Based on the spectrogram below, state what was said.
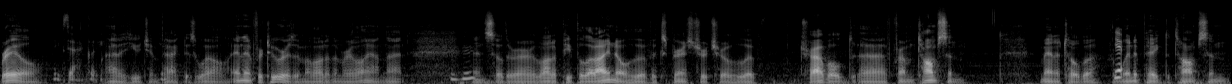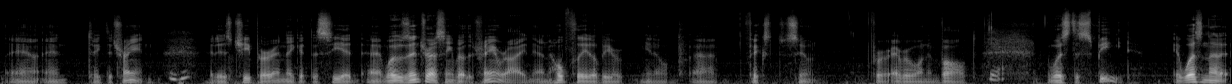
rail Exactly. had a huge impact as well. And then for tourism, a lot of them rely on that. Mhm. And so there are a lot of people that I know who have experienced Churchill who have traveled uh, from Thompson, Manitoba, from Yep. Winnipeg to Thompson, and, and take the train. Mhm. It is cheaper, and they get to see it. Uh, what was interesting about the train ride, and hopefully it'll be you know uh, fixed soon for everyone involved, Yeah. was the speed. It wasn't that it,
